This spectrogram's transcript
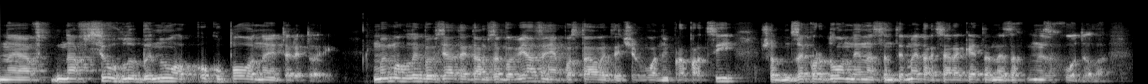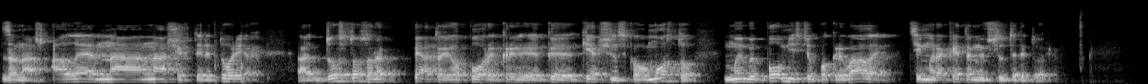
е, в на всю глибину окупованої території. Ми могли би взяти там зобов'язання, поставити червоні прапорці, щоб за кордон не на сантиметр ця ракета не зах- заходила за наш. Але на наших територіях е, до 145-ї опори Кри- Керченського мосту ми би повністю покривали цими ракетами всю територію.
